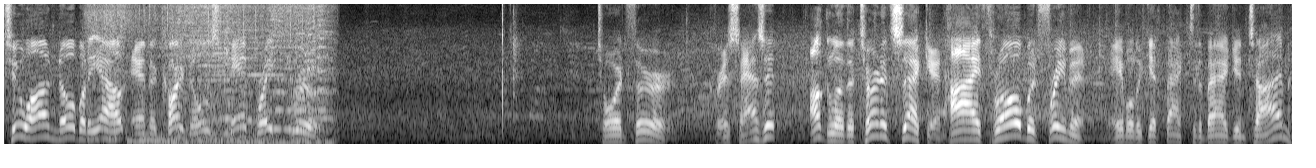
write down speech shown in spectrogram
Two on, nobody out, and the Cardinals can't break through. Toward third. Chris has it. Uggla the turn at second. High throw, but Freeman able to get back to the bag in time.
